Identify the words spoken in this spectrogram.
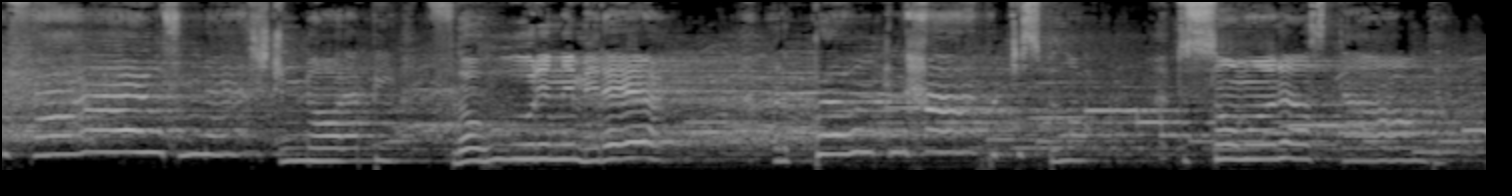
If I was an astronaut, I'd be floating in midair, and a broken heart would just belong to someone else down there.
